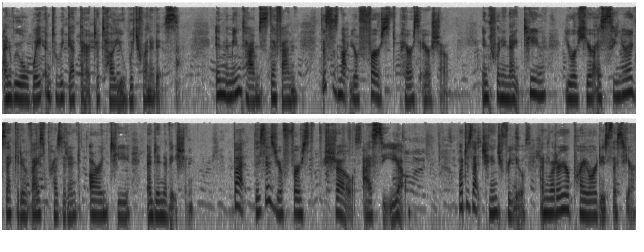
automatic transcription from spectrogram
and we will wait until we get there to tell you which one it is. In the meantime, Stéphane, this is not your first Paris Air Show. In 2019, you were here as Senior Executive Vice President R&T and Innovation. But this is your first show as CEO. What does that change for you, and what are your priorities this year?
